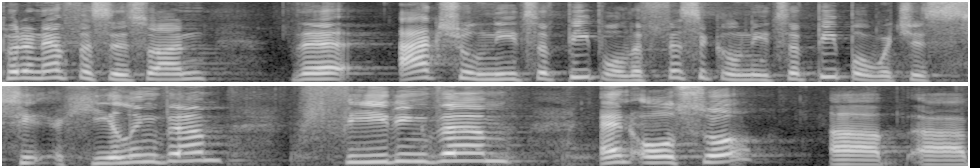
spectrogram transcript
put an emphasis on the actual needs of people, the physical needs of people, which is healing them, feeding them, and also uh, uh,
